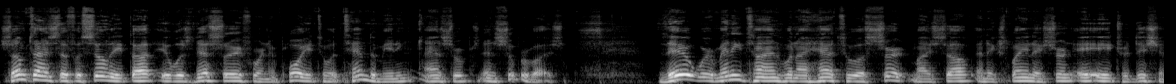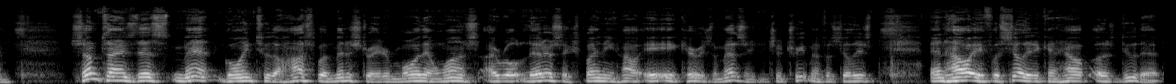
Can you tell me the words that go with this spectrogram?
Sometimes the facility thought it was necessary for an employee to attend the meeting and, and supervise. There were many times when I had to assert myself and explain a certain AA tradition Sometimes this meant going to the hospital administrator more than once. I wrote letters explaining how AA carries the message to treatment facilities and how a facility can help us do that.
